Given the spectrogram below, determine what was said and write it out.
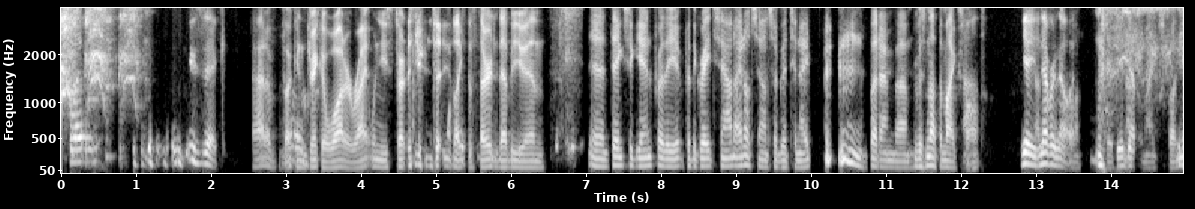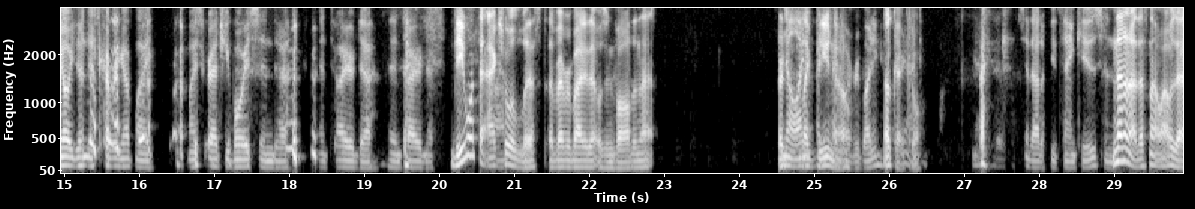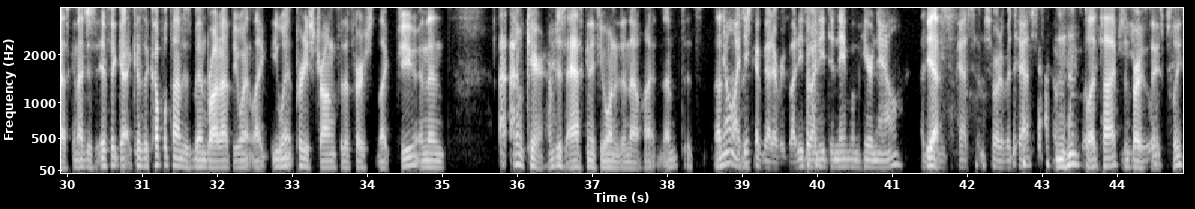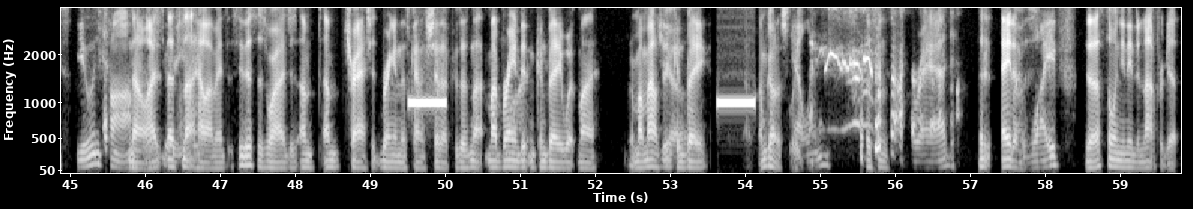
Play the music. I had a fucking drink of water right when you started your like the third W in. And thanks again for the for the great sound. I don't sound so good tonight, but I'm um It was not the mic's Uh, fault. Yeah, you never know it. It's not the mic's fault. No, then it's covering up my my scratchy voice and uh, and tired uh, and tiredness. Do you want the actual list of everybody that was involved in that? Or, no, I like, I do you think I know? everybody? Okay, Yeah, cool. yeah, sent out a few thank yous and No, no, no. That's not what I was asking. I just if it got because a couple times it's been brought up, you went like you went pretty strong for the first like few, and then I, I don't care. I'm just asking if you wanted to know. I, I'm, it's no, I just- think I've got everybody. Do I need to name them here now? I need to Yes. pass some sort of a test. Mhm, well, blood types and you- birthdays, please. You and Tom. No, I, those two are that's not easy. how I meant it. See, this is where I just I'm I'm trash at bringing this kind of shit up because that's not my brain didn't convey what my or my mouth didn't convey. I'm going to sleep. Ellen, This one's Brad, there's eight my of us. wife, Yeah, that's the one you need to not forget.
